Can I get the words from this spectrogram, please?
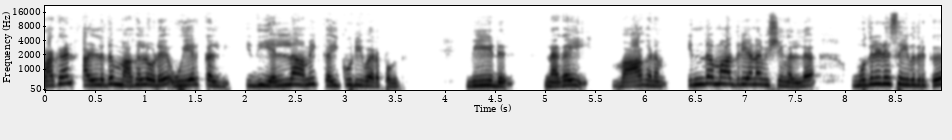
மகன் அல்லது மகளோட உயர்கல்வி இது எல்லாமே கைகூடி வரப்போகுது. வீடு நகை வாகனம் இந்த மாதிரியான விஷயங்கள்ல முதலீடு செய்வதற்கு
